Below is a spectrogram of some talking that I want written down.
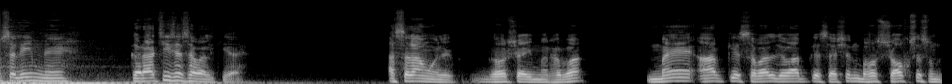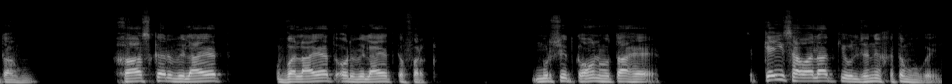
سلیم نے کراچی سے سوال کیا ہے۔ السلام علیکم۔ گور شاہی، مرحبا۔ میں آپ کے سوال جواب کے سیشن بہت شوق سے سنتا ہوں، خاص کر ولایت ولایت اور ولایت کا فرق۔ مرشد کون ہوتا ہے؟ کئی سوالات کی الجھنیں ختم ہو گئی۔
